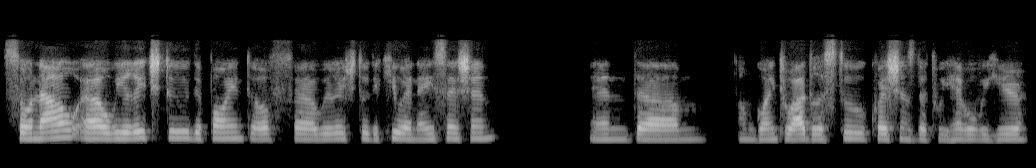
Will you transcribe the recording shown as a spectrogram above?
So now uh, we reach to the point of, uh, we reach to the Q&A session. And um, I'm going to address two questions that we have over here.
